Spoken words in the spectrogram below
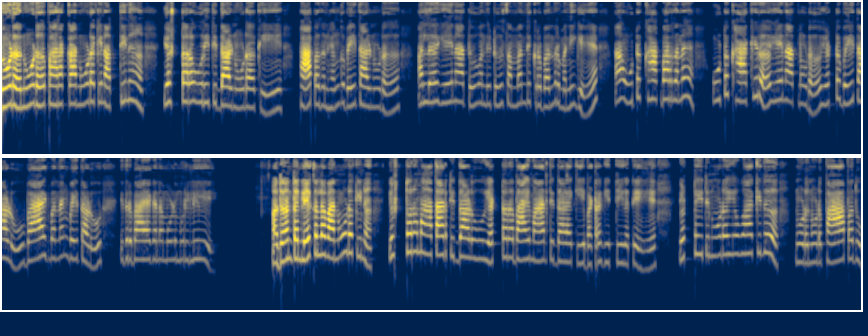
ನೋಡ ನೋಡ, ಪಾರಕ್ಕ, ನೋಡಕಿನ ಅತ್ತಿನ. ಎಷ್ಟರ ಉರಿತಿದ್ದಾಳ ನೋಡಾಕಿ. ಪಾಪ ಅದನ್ನ ಹೆಂಗ್ ಬೈತಾಳ ನೋಡ. ಅಲ್ಲ ಏನಾತು ಒಂದಿಟ್ಟು ಸಂಬಂಧಿಕರು ಬಂದ್ರ ಮನಿಗೆ. ಆ ಊಟಕ್ಕೆ ಹಾಕ್ಬಾರ್ದನ. ಊಟಕ್ಕೆ ಹಾಕಿರ ಏನಾತ್ ನೋಡ. ಎಷ್ಟು ಬೈತಾಳು ಬಾಯಿಗೆ ಬಂದಂಗ ಬೈತಾಳು ಇದ್ರ ಬಾಯಾಗನ ಮುಳ್ ಮುರಿಲಿ. ಅದಂತ ಲೇಕಲ್ಲವ ನೋಡಕಿನ ಎಷ್ಟರ ಮಾತಾಡ್ತಿದ್ದಾಳು, ಎಷ್ಟರ ಬಾಯಿ ಮಾಡ್ತಿದ್ದಾಳಕಿ ಬಟ್ರಗಿತ್ತಿಗತೆ. ಎಟ್ಟೈತಿ ಎಷ್ಟೈತಿ ಯವ್ವ ಹಾಕಿದ ನೋಡ ನೋಡ, ಪಾಪದು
